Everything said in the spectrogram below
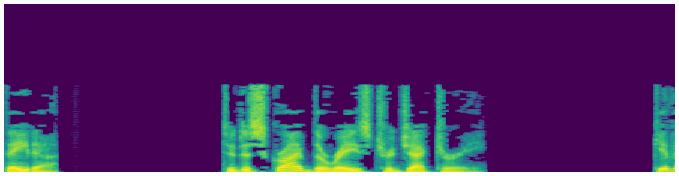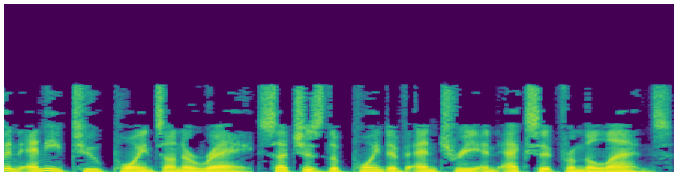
theta to describe the ray's trajectory. Given any two points on a ray such as the point of entry and exit from the lens,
